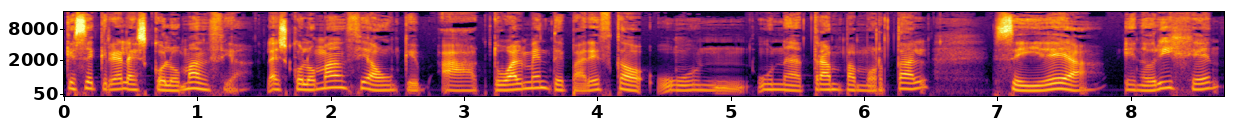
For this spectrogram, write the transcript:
que se crea la escolomancia. La escolomancia, aunque actualmente parezca una trampa mortal, se idea en origen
